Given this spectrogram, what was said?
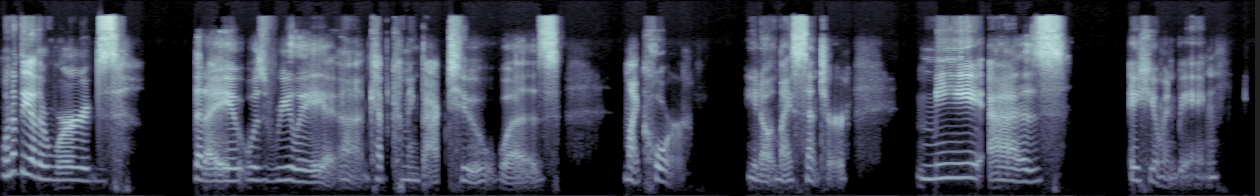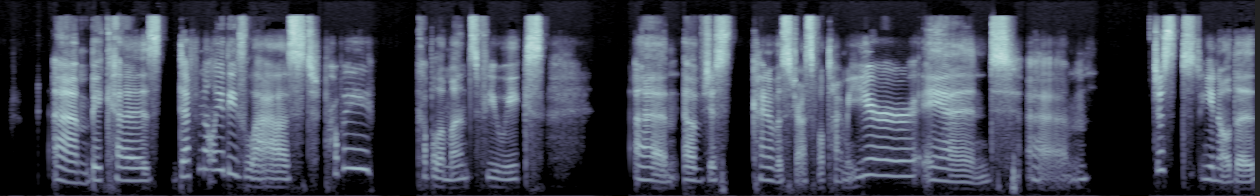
one of the other words that I was really um, kept coming back to was my core, you know, my center, me as a human being. Um, because definitely these last probably couple of months, few weeks um, of just kind of a stressful time of year and um, just, you know, the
